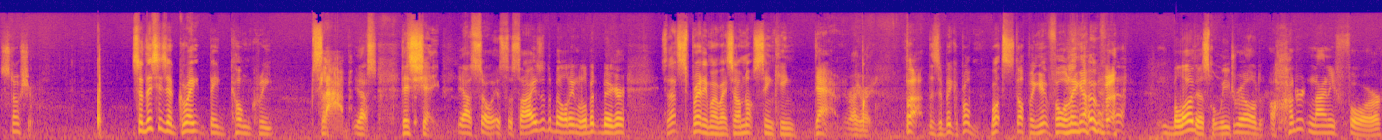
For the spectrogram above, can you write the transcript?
snowshoe. So this is a great big concrete slab. Yes. This shape. Yeah, so it's the size of the building, a little bit bigger. So that's spreading my weight, so I'm not sinking down. Right, right. But there's a bigger problem. What's stopping it falling over? Below this, we drilled 194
